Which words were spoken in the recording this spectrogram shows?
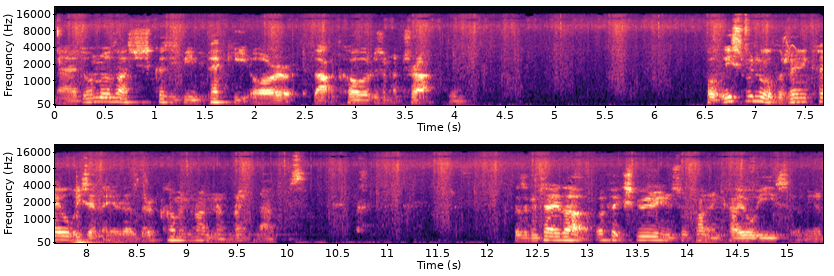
Now, I don't know if that's just because he's being picky or that colour doesn't attract him. But at least we know if there's any coyotes in the area, they're coming running right now. Because I can tell you that, with experience with hunting coyotes, I mean,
